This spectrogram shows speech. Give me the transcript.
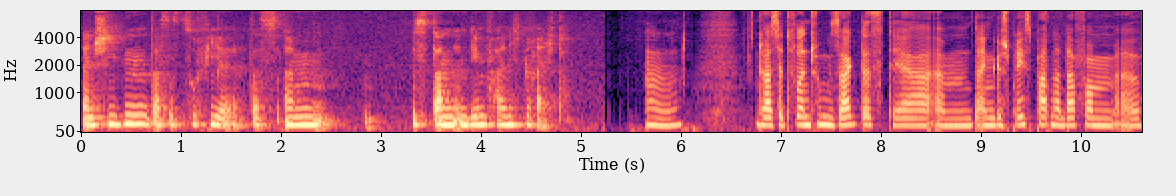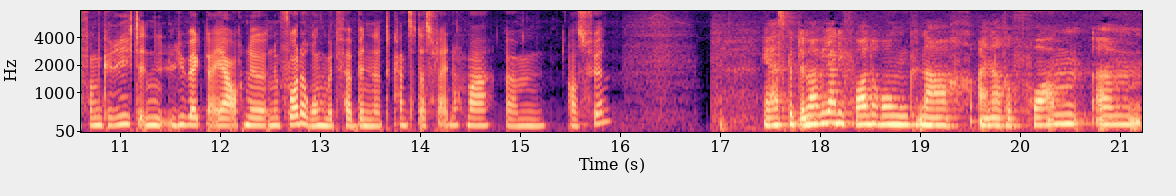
entschieden, das ist zu viel. Das ähm, ist dann in dem Fall nicht gerecht. Mhm. Du hast jetzt vorhin schon gesagt, dass der, ähm, dein Gesprächspartner da vom, äh, vom Gericht in Lübeck da ja auch eine, eine Forderung mit verbindet. Kannst du das vielleicht nochmal ähm, ausführen? Ja, es gibt immer wieder die Forderung nach einer Reform ähm,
